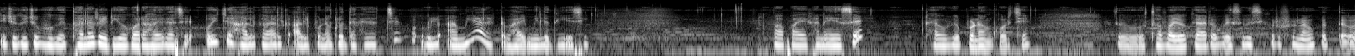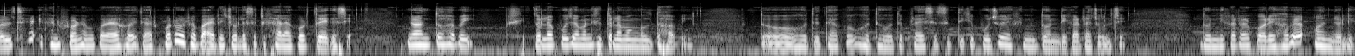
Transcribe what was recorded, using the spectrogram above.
কিছু কিছু ভোগের থালা রেডিও করা হয়ে গেছে। ওই যে হালকা হালকা আলপনাগুলো দেখা যাচ্ছে, ওগুলো আমি আর একটা ভাই মিলে দিয়েছি। পাপা এখানে এসে ঠাকুরকে প্রণাম করছে। তো সবাই ওকে আরও বেশি বেশি করে প্রণাম করতে বলছে। এখানে প্রণাম করা হয়ে যাওয়ার পরে ওরা বাইরে চলে এসে খেলা করতে গেছে। গান তো হবেই। শীতলা পূজা মানে শীতলা মঙ্গল তো হবেই। তো হতে থাকুক, হতে হতে প্রায় শেষের দিকে পুজো, এখানে দণ্ডিকাটা চলছে। দণ্ডি কাটার পরে হবে অঞ্জলি।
